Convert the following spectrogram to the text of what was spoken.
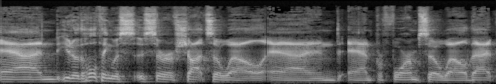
And you know, the whole thing was sort of shot so well and and performed so well that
